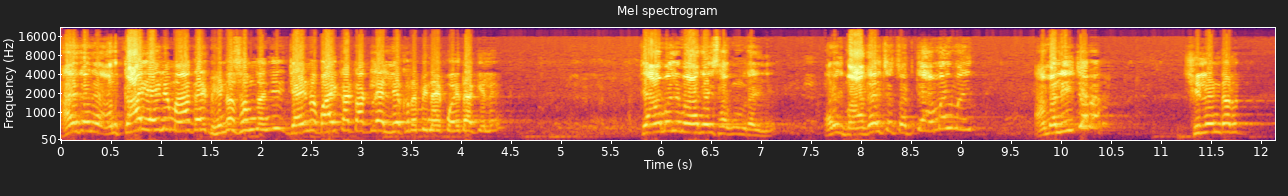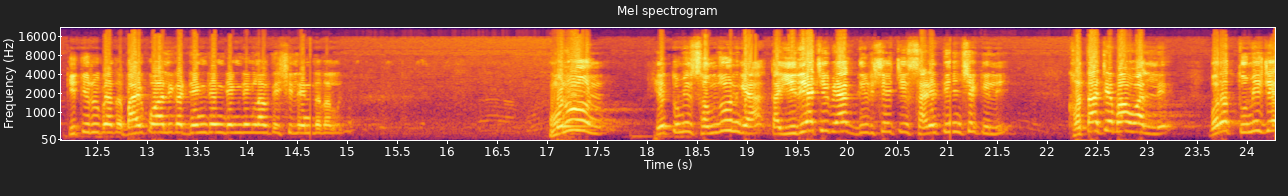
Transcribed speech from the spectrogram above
आहे का नाही? आणि काय यायले महागाई भेंड जी? ज्यानं बायका टाकल्या लेकरं बी नाही पैदा केले. ते आम्हाला महागाई सांगून राहिले. अरे महागाईचे चटके आम्हाला माहीत. आम्हाला विचारा. सिलेंडर किती रुपयाचं? बायको आली का डेंग डेंग डेंग डेंग लावते सिलेंडर आलं म्हणून हे तुम्ही समजून घ्या का युरियाची बॅग दीडशेची साडेतीनशे केली. खताचे भाव वाढले. बरं तुम्ही जे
